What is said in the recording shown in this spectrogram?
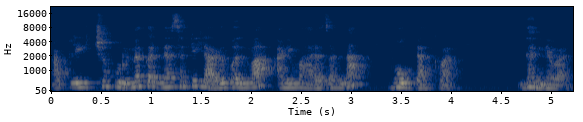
आपली इच्छा पूर्ण करण्यासाठी लाडू बनवा आणि महाराजांना भोग दाखवा. धन्यवाद.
